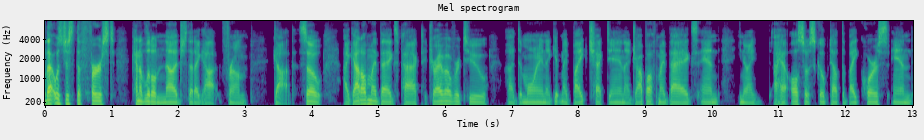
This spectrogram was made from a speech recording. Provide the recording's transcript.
that was just the first kind of little nudge that I got from God. So I got all my bags packed. I drive over to uh, Des Moines. I get my bike checked in. I drop off my bags, and you know, I I also scoped out the bike course and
